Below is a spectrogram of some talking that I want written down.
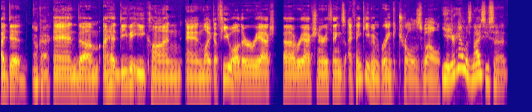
I did, Okay. and um, I had Diva Econ and like a few other reaction uh, reactionary things. I think even brain control as well. Yeah, your hand was nice. You said.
